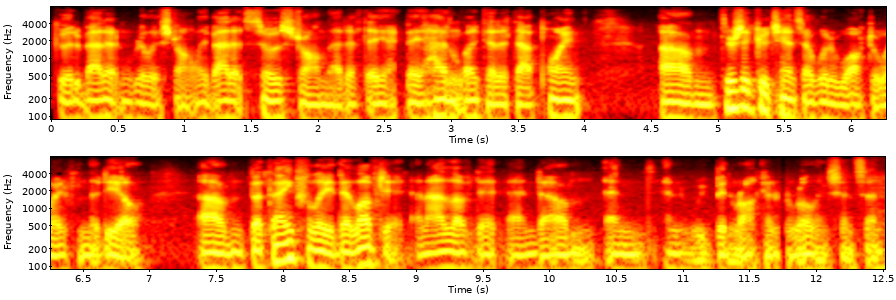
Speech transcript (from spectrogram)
good about it and really strongly about it. So strong that if they they hadn't liked it at that point, um, there's a good chance I would have walked away from the deal. Um, but thankfully, they loved it, and I loved it, and um, and and we've been rocking and rolling since then.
